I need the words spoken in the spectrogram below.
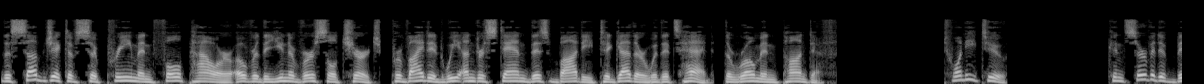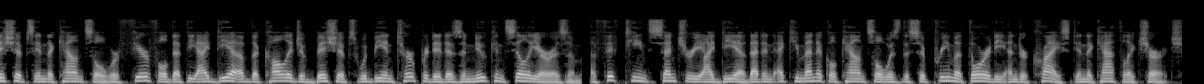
the subject of supreme and full power over the universal Church, provided we understand this body together with its head, the Roman pontiff." 22 Conservative bishops in the council were fearful that the idea of the College of Bishops would be interpreted as a new conciliarism, a 15th-century idea that an ecumenical council was the supreme authority under Christ in the Catholic Church.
